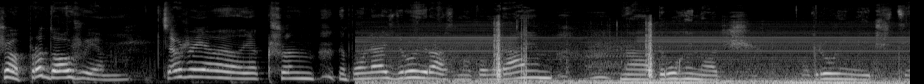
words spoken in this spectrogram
Що, продовжуємо. Це вже, якщо не помиляюсь, другий раз ми помираємо на другій ночі. На другій нічці.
